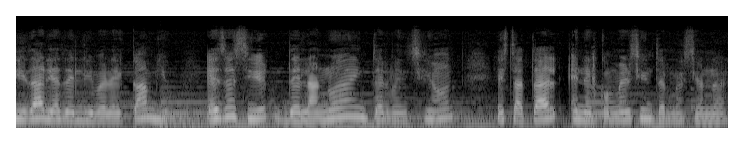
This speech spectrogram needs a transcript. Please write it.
partidaria del libre cambio, es decir, de la nueva intervención estatal en el comercio internacional,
